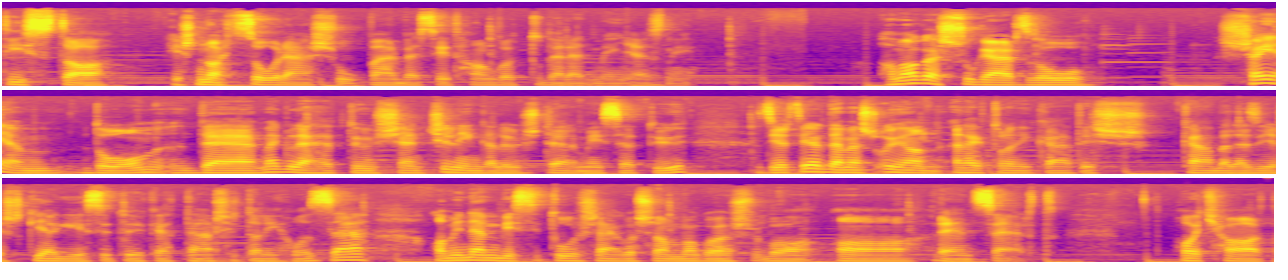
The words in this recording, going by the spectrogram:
tiszta és nagy szórású párbeszéd hangot tud eredményezni. A magas sugárzó dóm, de meglehetősen csilingelős természetű, ezért érdemes olyan elektronikát és kábelezést, kiegészítőket társítani hozzá, ami nem viszi túlságosan magasba a rendszert. Hogyha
